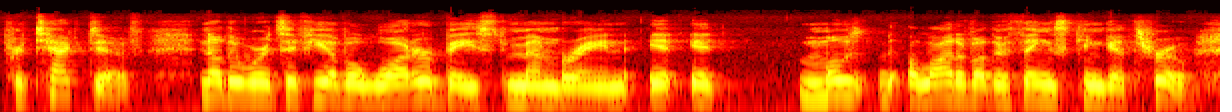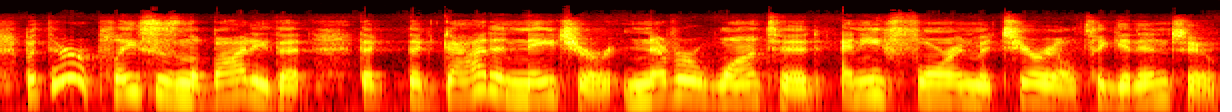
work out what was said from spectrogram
protective. In other words, if you have a water-based membrane, it, it most a lot of other things can get through. But there are places in the body that, that that God and nature never wanted any foreign material to get into.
